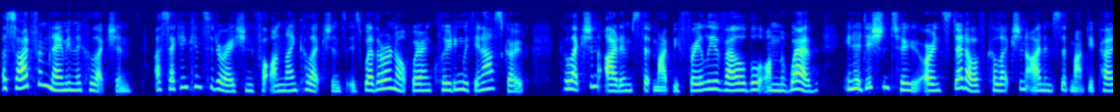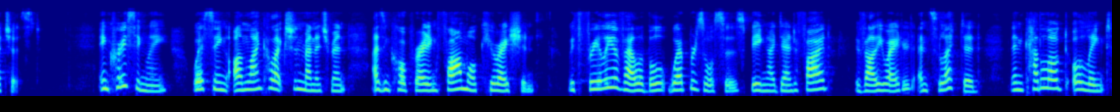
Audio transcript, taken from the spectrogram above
Aside from naming the collection, our second consideration for online collections is whether or not we're including within our scope collection items that might be freely available on the web in addition to or instead of collection items that might be purchased. Increasingly, we're seeing online collection management as incorporating far more curation, with freely available web resources being identified, evaluated, and selected, then catalogued or linked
